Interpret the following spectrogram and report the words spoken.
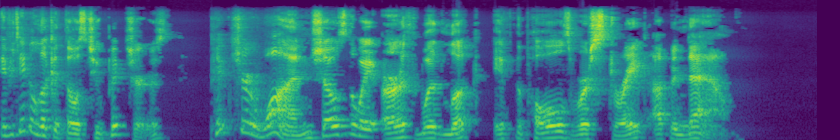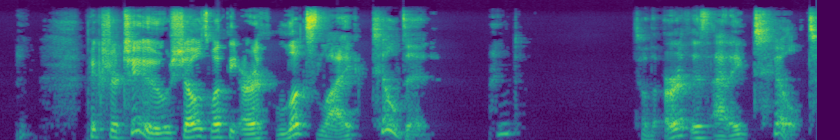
if you take a look at those two pictures, picture one shows the way Earth would look if the poles were straight up and down. Picture two shows what the Earth looks like tilted. So the Earth is at a tilt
